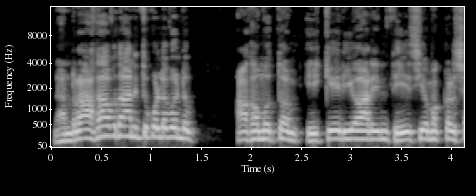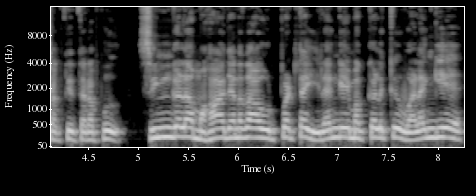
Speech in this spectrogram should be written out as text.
நன்றாக அவதானித்துக் கொள்ள வேண்டும். ஆக மொத்தம் தேசிய மக்கள் சக்தி தரப்பு சிங்கள மகாஜனதா உட்பட்ட இலங்கை மக்களுக்கு வழங்கிய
